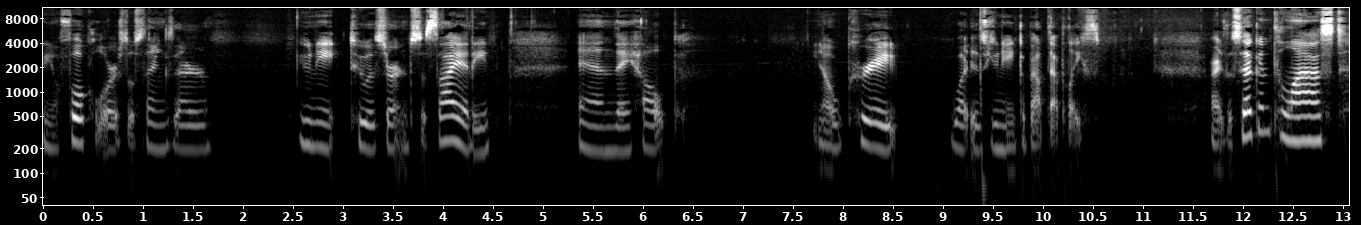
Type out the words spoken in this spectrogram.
you know folklores, those things that are unique to a certain society, and they help you know create what is unique about that place. All right, the second to last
